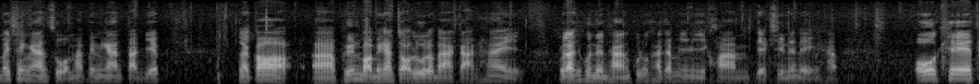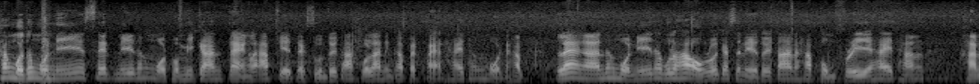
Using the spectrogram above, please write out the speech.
ไม่ใช่งานสวมครับเป็นงานตัดเย็บ แล้วก็พื้นเบาะมีการเจาะรูระบายอากาศให้ เวลาที่คุณเดินทางคุณลูกค้าจะไม่มีความเปียกชื้นนั่นเองนะครับโอเค ทั้งหมดทั้งมวลนี้เซตนี้ทั้งหมดผมมีการแต่งและอัปเกรดจากศูนย์โตโยต้าโคราช1988 ให้ทั้งหมดนะครับ และงานทั้งหมดนี้ถ้าคุณลูกค้าออกรถกับเสน่ห์โตโยต้านะครับ ผมฟรีให้ทั้ง คัน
